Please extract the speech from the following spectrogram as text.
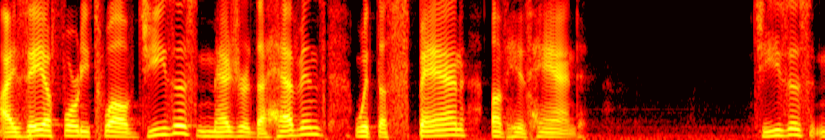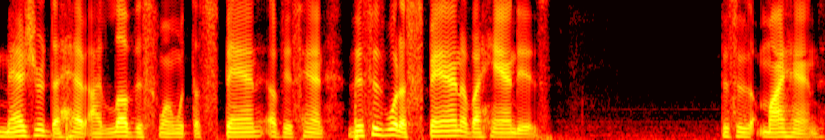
Isaiah 40 12, Jesus measured the heavens with the span of his hand. Jesus measured the heaven. I love this one with the span of his hand. This is what a span of a hand is. This is my hand.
